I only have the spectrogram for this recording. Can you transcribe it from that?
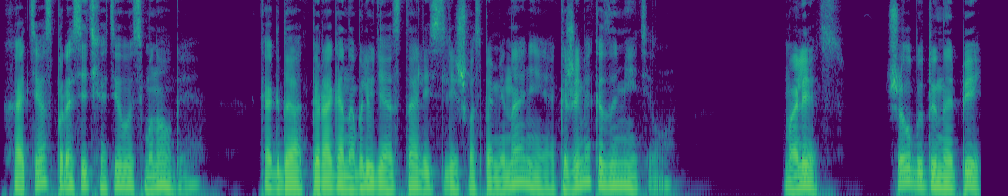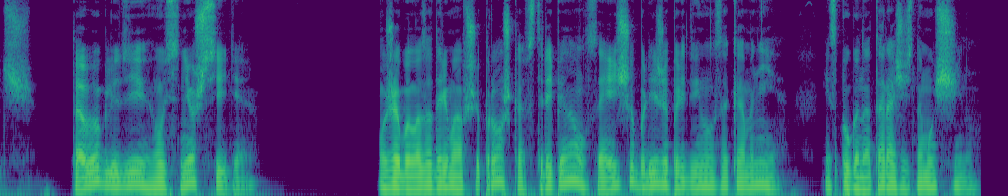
хотя спросить хотелось многое. Когда от пирога на блюде остались лишь воспоминания, Кожемяка заметил. «Малец, шел бы ты на печь, того, гляди, уснешь сидя». Уже было задремавший Прошка, встрепенулся и еще ближе придвинулся ко мне, испуганно таращись на мужчину.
